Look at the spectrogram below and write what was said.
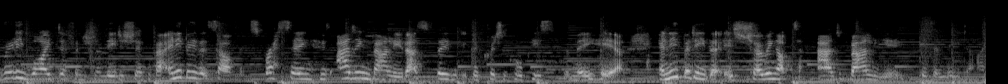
really wide definition of leadership, about anybody that's self-expressing, who's adding value. That's the, the critical piece for me here. Anybody that is showing up to add value is a leader, I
